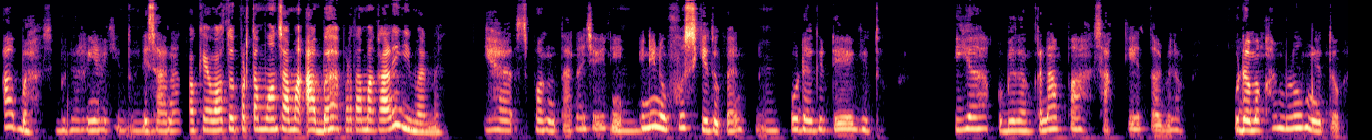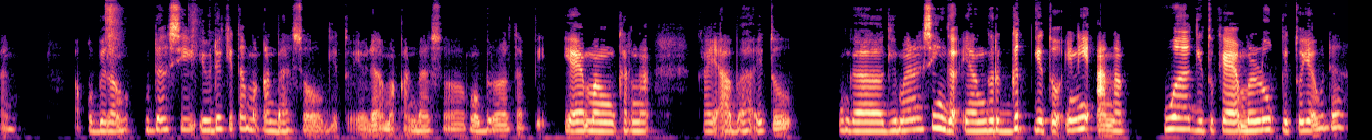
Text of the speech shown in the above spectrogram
abah sebenarnya gitu di Hmm. sana. Oke, waktu pertemuan sama abah pertama kali gimana? ya spontan aja ini. Hmm. ini nufus gitu kan. Hmm. udah gede gitu. Iya aku bilang kenapa? Sakit. Aku bilang udah makan belum? Gitu kan. Aku bilang udah sih yaudah kita makan bakso. Gitu. Ya udah makan bakso ngobrol. Tapi ya emang karena kayak abah itu nggak gimana sih nggak yang greget gitu. Ini anak gua gitu. Kayak meluk gitu. Ya udah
